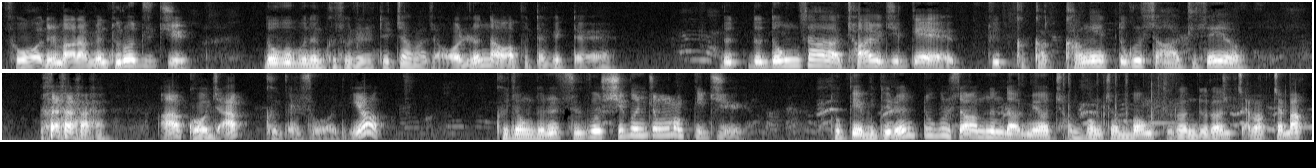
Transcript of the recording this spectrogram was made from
소원을 말하면 들어주지. 노부부는 그 소리를 듣자마자 얼른 나와 부탁했대. 너, 너 농사 잘 짓게 그, 가, 강에 뚝을 쌓아주세요. 아 고작 그게 소원이야? 그 정도는 쓰고 식은 죽 먹기지. 도깨비들은 뚝을 쌓았는다며 첨벙첨벙 두런두런 짜박짜박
